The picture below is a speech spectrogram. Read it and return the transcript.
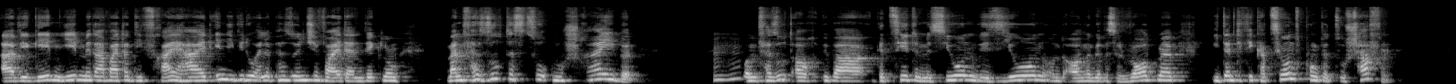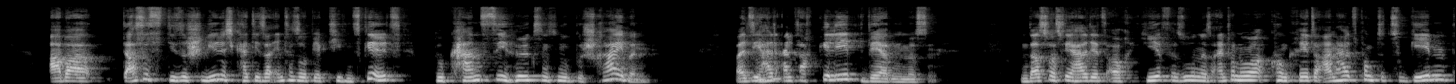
äh, wir geben jedem Mitarbeiter die Freiheit, individuelle persönliche Weiterentwicklung. Man versucht es zu umschreiben mhm. und versucht auch über gezielte Missionen, Visionen und auch eine gewisse Roadmap Identifikationspunkte zu schaffen. Aber das ist diese Schwierigkeit dieser intersubjektiven Skills. Du kannst sie höchstens nur beschreiben, weil sie halt mhm. einfach gelebt werden müssen. Und das, was wir halt jetzt auch hier versuchen, ist einfach nur konkrete Anhaltspunkte zu geben,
